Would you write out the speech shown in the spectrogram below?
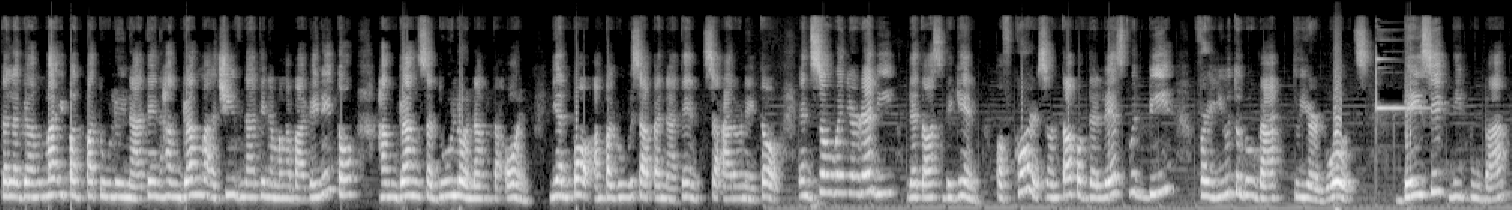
talagang maipagpatuloy natin hanggang ma-achieve natin ang mga bagay na ito hanggang sa dulo ng taon. Yan po ang pag-uusapan natin sa araw na ito. And so when you're ready, let us begin. Of course, on top of the list would be for you to go back to your goals. Basic, di po ba?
